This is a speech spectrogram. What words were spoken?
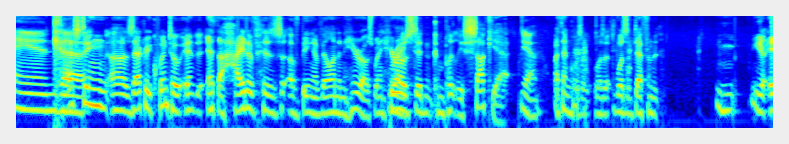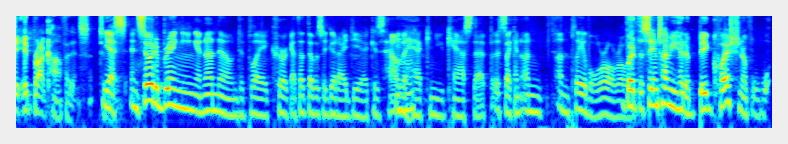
And uh, casting uh, Zachary Quinto in, at the height of his of being a villain in Heroes when Heroes Right. didn't completely suck yet. yeah, I think was a, was a, was a definite. You know, it, it brought confidence. To me. yes, and so to bringing an unknown to play Kirk, I thought that was a good idea because how the Mhm. heck can you cast that? But it's like an un, unplayable role. Really. But at the same time, you had a big question of wh-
